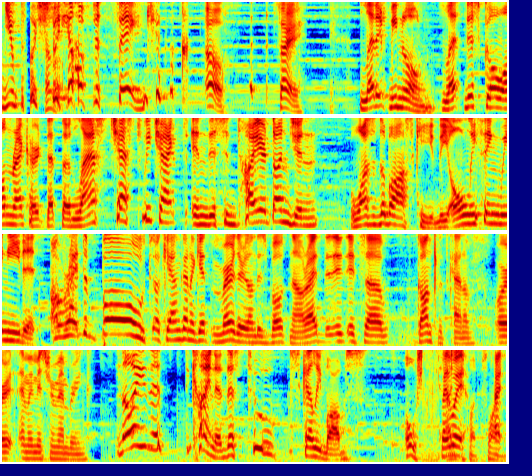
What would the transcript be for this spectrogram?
You pushed me off the thing. Oh. Sorry. Let it be known. Let this go on record that the last chest we checked in this entire dungeon was the boss key. The only thing we needed. All right, the boat. Okay, I'm gonna get murdered on this boat now, right? It, it's a gauntlet, kind of. Or am I misremembering? No, that kind of. There's two skelly bobs. Oh, sh- By the way, I,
